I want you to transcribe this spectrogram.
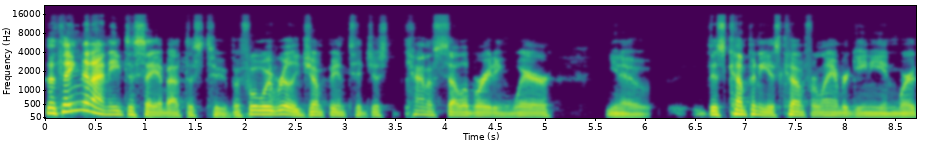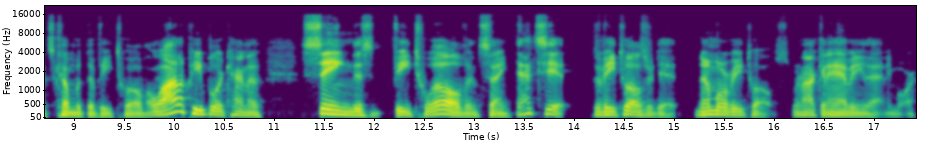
the thing that I need to say about this too, before we really jump into just kind of celebrating where, you know, this company has come for Lamborghini and where it's come with the V12. A lot of people are kind of seeing this V12 and saying, that's it. The V12s are dead. No more V12s. We're not going to have any of that anymore.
